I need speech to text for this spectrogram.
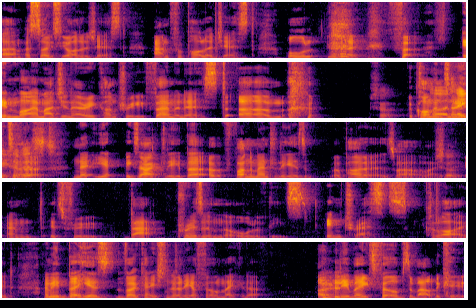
um, a sociologist, anthropologist, all you know, for, in my imaginary country, feminist, um, sure. a commentator, nativist. Na- yeah, exactly. But uh, fundamentally, is a, a poet as well. Like, Sure. and it's through that prism that all of these interests collide. I mean, but he is vocationally a filmmaker that only makes films about the coup.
